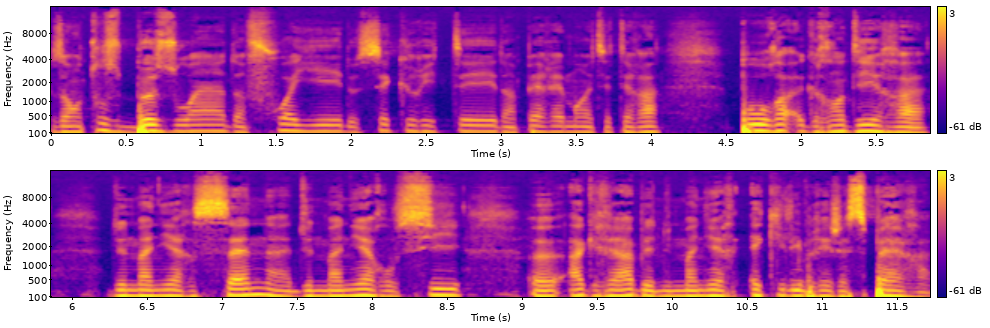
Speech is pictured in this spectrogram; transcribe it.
nous avons tous besoin d'un foyer, de sécurité, d'un père aimant, etc., pour grandir d'une manière saine, d'une manière aussi euh, agréable et d'une manière équilibrée, j'espère.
